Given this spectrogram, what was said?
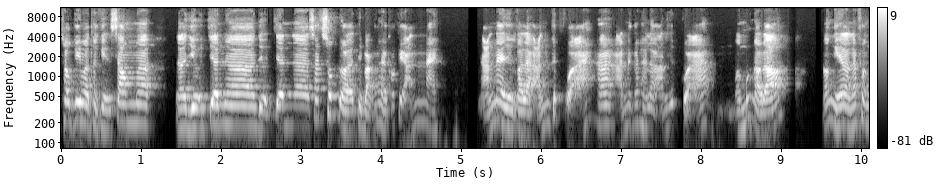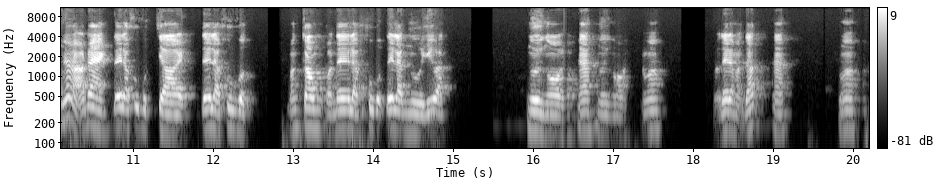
sau khi mà thực hiện xong ờ, là dựa trên ờ, dựa trên ờ, xác suất rồi thì bạn có thể có cái ảnh này ảnh này được gọi là ảnh kết quả, ha? Ảnh có thể là ảnh kết quả ở mức nào đó. Có nghĩa là nó phân rất rõ ràng. Đây là khu vực trời, đây là khu vực ban công, còn đây là khu vực, đây là người chứ bạn. Người ngồi, ha? Người ngồi, đúng không? Và đây là mặt đất, ha? Đúng không?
